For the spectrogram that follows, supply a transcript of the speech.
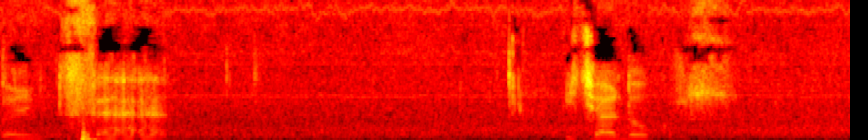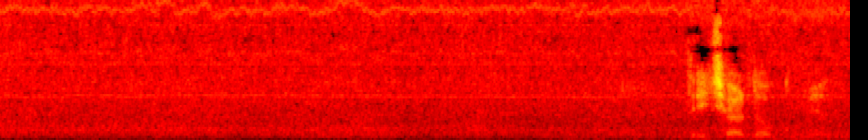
İçeride okuruz. De içeride okumayalım.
